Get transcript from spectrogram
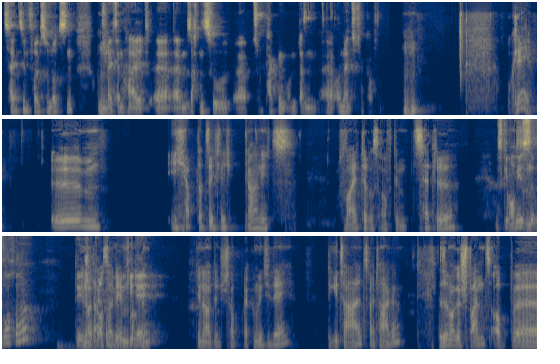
Zeit sinnvoll zu nutzen und mhm. vielleicht dann halt äh, ähm, Sachen zu, äh, zu packen und dann äh, online zu verkaufen. Mhm. Okay, ähm, ich habe tatsächlich gar nichts weiteres auf dem Zettel. Es gibt nächste Woche den genau, Shop außerdem den, genau, den Shop bei Community Day. Digital, zwei Tage. Da sind wir gespannt, ob äh,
